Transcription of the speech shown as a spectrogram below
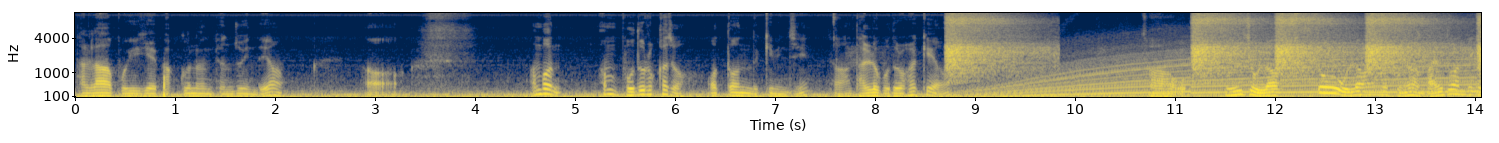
달라 보이게 바꾸는 변조인데요. 어, 한번 한번 보도록 하죠. 어떤 느낌인지. 자, 달려보도록 할게요. 자, 오- 게이지 올라, 속도 올라가는 거 보면 말도 안 되게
